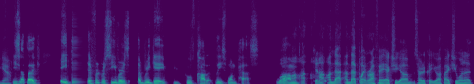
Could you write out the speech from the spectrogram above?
yeah. He's got like eight different receivers every game who've caught at least one pass. Well, Um, on- on, I- on that on that point, Rafe, actually, um, sorry to cut you off. I actually want to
